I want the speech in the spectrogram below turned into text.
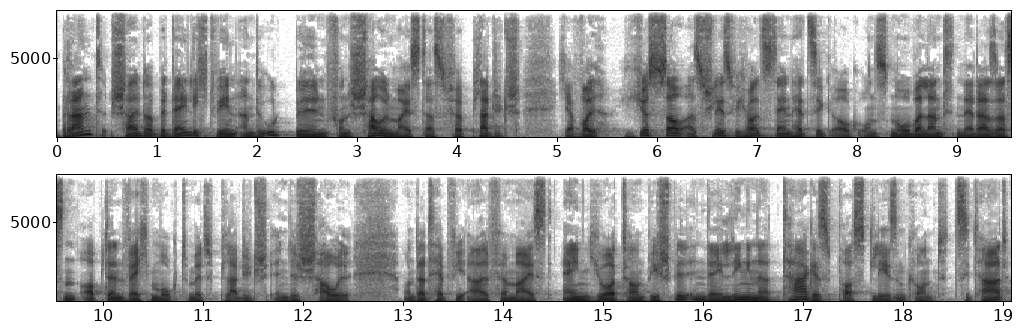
Brandt schalter bedeiligt wen an de Utbillen von Schaulmeisters für Plattdütsch. Jawoll, Jussau as Schleswig-Holstein sich auch uns Noberland Niedersassen ob den Wechmogt mit Plattdütsch in de Schaul. Und dat heb wie all für meist ein Jortown-Beispiel in der Lingener Tagespost lesen konnt. Zitat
